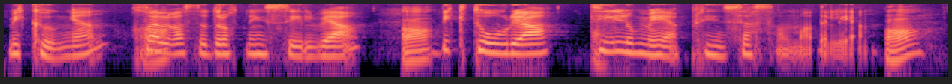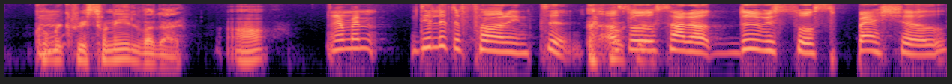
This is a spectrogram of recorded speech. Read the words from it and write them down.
med kungen, självaste drottning Silvia, Ja. Victoria, till och med prinsessan Madeleine. Ja. Kommer Chris O'Neill vara där? ja. Ja, men det är lite för intimt. Alltså, så här, du är så special.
